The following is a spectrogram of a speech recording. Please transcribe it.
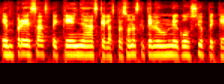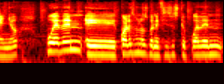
empresas pequeñas, que las personas que tienen un negocio pequeño, pueden, eh, cuáles son los beneficios que pueden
